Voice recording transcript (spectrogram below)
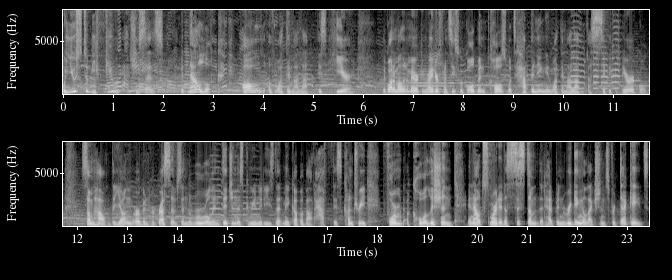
We used to be few, she says, but now look, all of Guatemala is here. The Guatemalan American writer Francisco Goldman calls what's happening in Guatemala a civic miracle. Somehow, the young urban progressives and the rural indigenous communities that make up about half this country formed a coalition and outsmarted a system that had been rigging elections for decades.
